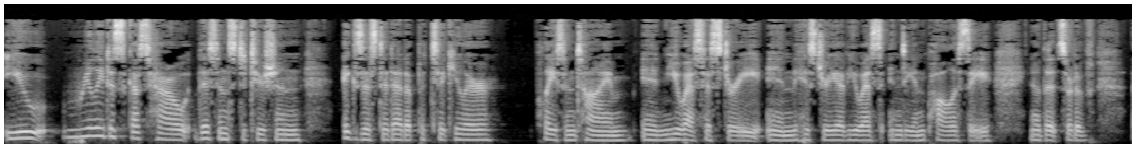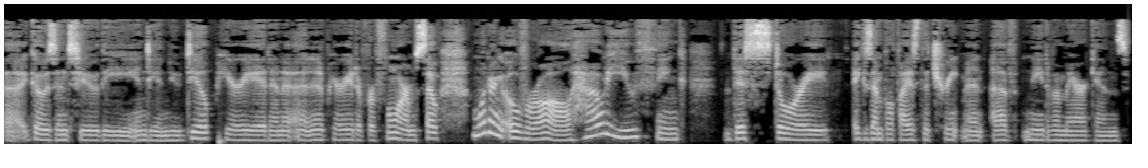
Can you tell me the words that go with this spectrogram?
you really discuss how this institution existed at a particular place and time in U.S. history, in the history of U.S. Indian policy, you know, that sort of uh, goes into the Indian New Deal period and a, and a period of reform. So I'm wondering overall, how do you think this story exemplifies the treatment of Native Americans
